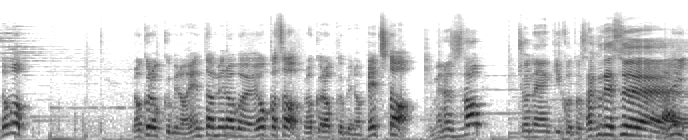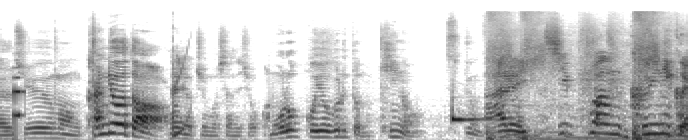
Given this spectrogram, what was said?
どうも。66組のエンタメラボへようこそ。66組のペチと。キメラジと去年きことさくです、い。注文完了と。何を注文したんでしょうか？モロッコヨーグルトの木のスプーン。あれ一番食いにくい。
